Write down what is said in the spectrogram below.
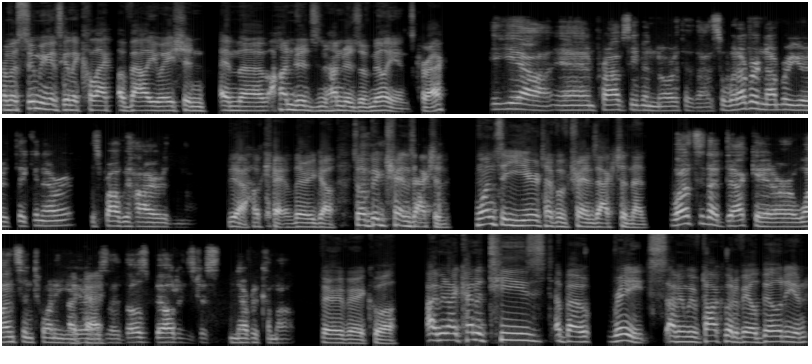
I'm assuming it's going to collect a valuation in the hundreds and hundreds of millions, correct? Yeah, and perhaps even north of that. So whatever number you're thinking, Aaron, is probably higher than that. Yeah. Okay. There you go. So a big transaction, once a year type of transaction then. Once in a decade or once in 20 years, okay. those buildings just never come up. Very, very cool. I mean, I kind of teased about rates. I mean, we've talked about availability and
